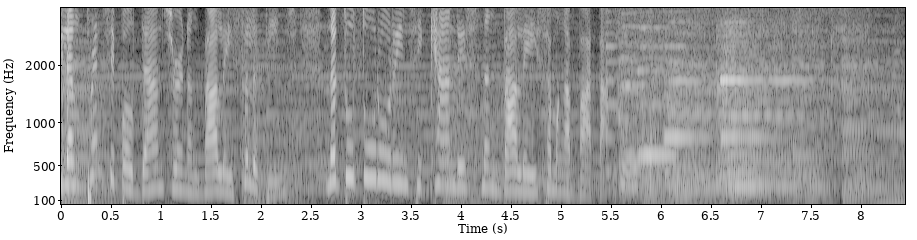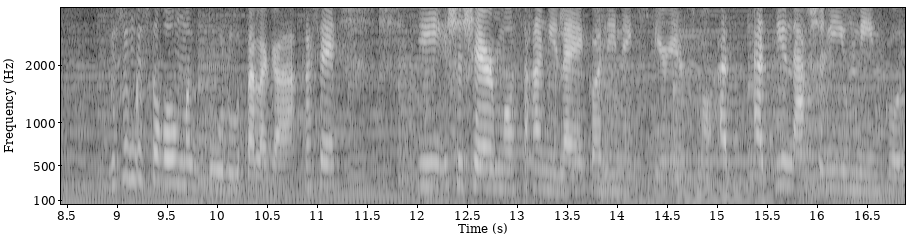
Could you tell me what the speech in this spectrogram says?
Bilang principal dancer ng Ballet Philippines, nagtuturo rin si Candice ng ballet sa mga bata. Gustong gusto kong magturo talaga kasi i-share mo sa kanila eh kung ano yung experience mo. At, at yun actually yung main goal,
